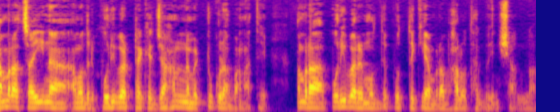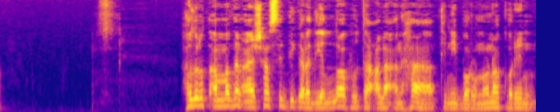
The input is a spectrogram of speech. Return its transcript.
আমরা চাই না আমাদের পরিবারটাকে জাহান নামের টুকরা বানাতে। আমরা পরিবারের মধ্যে প্রত্যেকে আমরা ভালো থাকব, ইনশাআল্লাহ। হজরত আম্মাদান আয়সা সিদ্দিকা রাদি আল্লাহ তালা আনহা, তিনি বর্ণনা করেন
